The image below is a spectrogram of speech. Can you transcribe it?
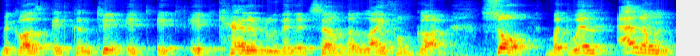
because it, continu- it, it, it carried within itself the life of God. So, but when Adam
